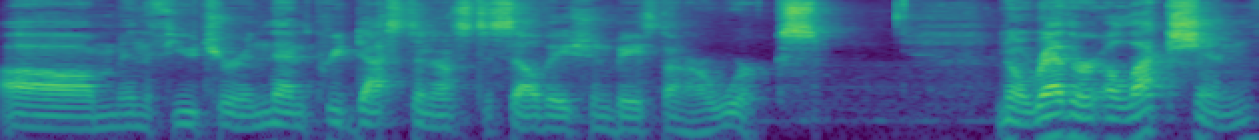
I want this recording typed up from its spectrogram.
um, in the future and then predestine us to salvation based on our works. No, rather, election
